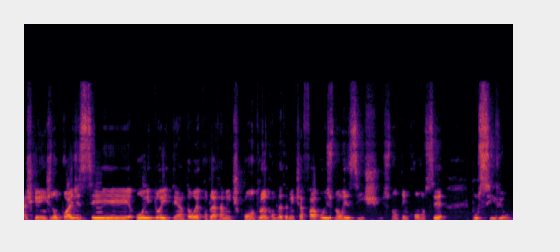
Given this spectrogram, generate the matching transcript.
Acho que a gente não pode ser 880, ou é completamente contra ou é completamente a favor. Isso não existe. Isso não tem como ser possível.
